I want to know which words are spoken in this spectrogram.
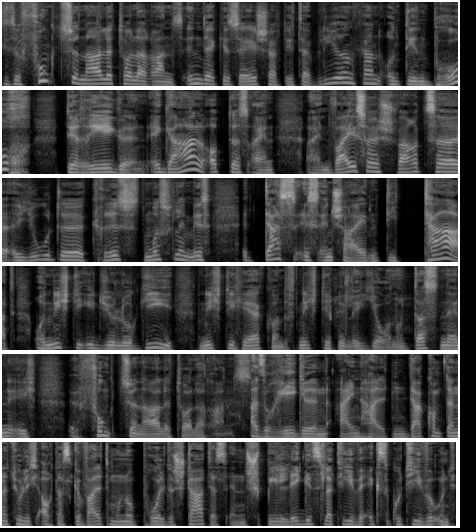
diese funktionale Toleranz in der Gesellschaft etablieren kann und den Bruch der Regeln, egal ob das ein, ein weißer, schwarzer Jude, Christ, Muslim ist, das ist entscheidend. Die Tat und nicht die Ideologie, nicht die Herkunft, nicht die Religion. Und das nenne ich äh, funktionale Toleranz. Also Regeln einhalten. Da kommt dann natürlich auch das Gewaltmonopol des Staates ins Spiel. Legislative, Exekutive und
